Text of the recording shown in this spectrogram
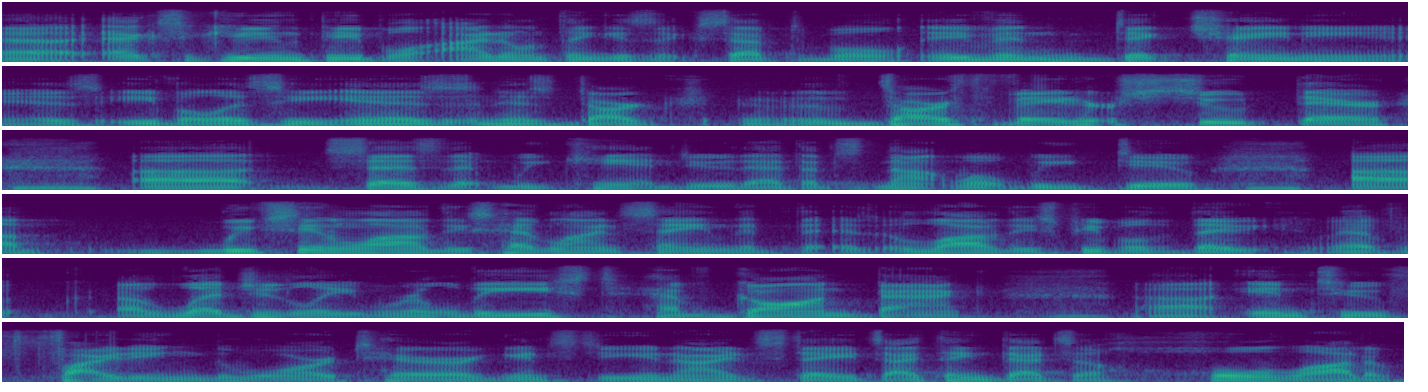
Uh, executing the people, I don't think is acceptable. Even Dick Cheney, as evil as he is in his dark Darth Vader suit, there uh, says that we can't do that. That's not what we do. Uh, we've seen a lot of these headlines saying that a lot of these people that they have allegedly released have gone back uh, into fighting the war terror against the United States. I think that's a whole lot of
